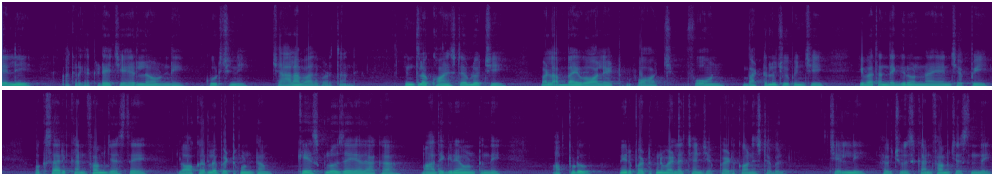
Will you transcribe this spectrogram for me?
చెల్లి అక్కడికక్కడే చైర్లో ఉండి కూర్చుని చాలా బాధపడుతుంది. ఇంతలో కానిస్టేబుల్ వచ్చి వాళ్ళ అబ్బాయి వాలెట్ వాచ్ ఫోన్ బట్టలు చూపించి ఇవి అతని దగ్గర ఉన్నాయని చెప్పి ఒకసారి కన్ఫర్మ్ చేస్తే లాకర్లో పెట్టుకుంటాం. కేసు క్లోజ్ అయ్యేదాకా మా దగ్గరే ఉంటుంది. అప్పుడు మీరు పట్టుకుని వెళ్ళొచ్చు అని చెప్పాడు కానిస్టేబుల్. చెల్లి అవి చూసి కన్ఫర్మ్ చేసింది.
